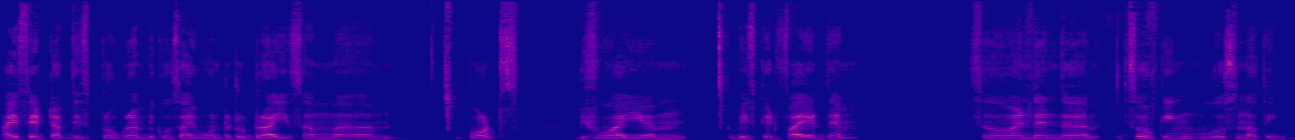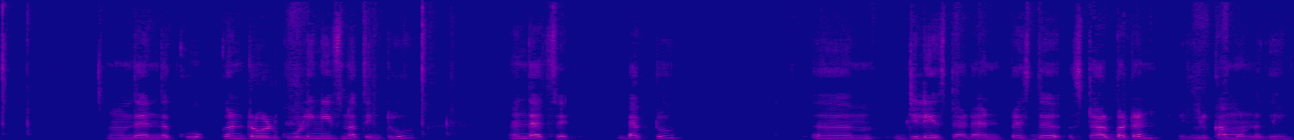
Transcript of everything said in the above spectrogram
I set up this program because I wanted to dry some um, pots before I um, biscuit fired them. So and then the soaking was nothing. And then the co controlled cooling is nothing too. And that's it. Back to um, delay start and press the start button it will come on again.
